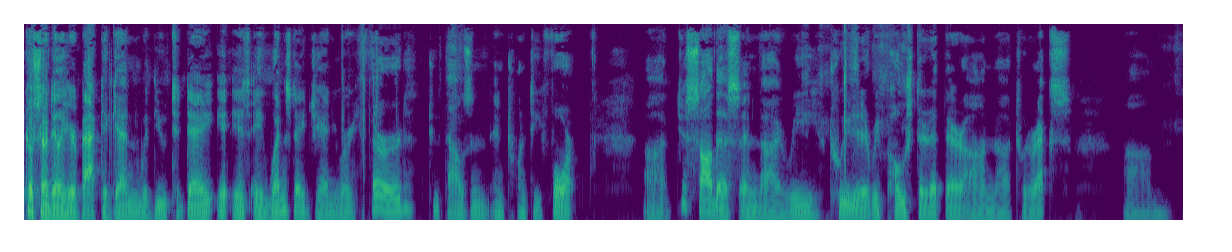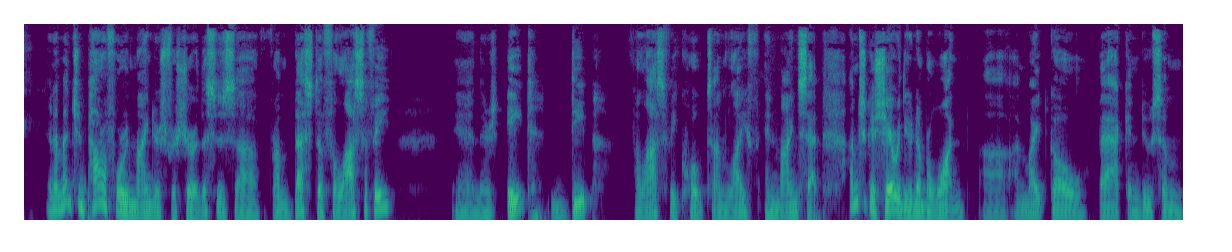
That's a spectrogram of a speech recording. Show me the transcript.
Coach John Daly here, back again with you today. It is a Wednesday, January 3rd, 2024. Uh, just saw this and I retweeted it, reposted it there on uh, Twitter X. Um, and I mentioned powerful reminders for sure. This is uh, from Best of Philosophy, and there's eight deep philosophy quotes on life and mindset. I'm just going to share with you number one. Uh, I might go back and do some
